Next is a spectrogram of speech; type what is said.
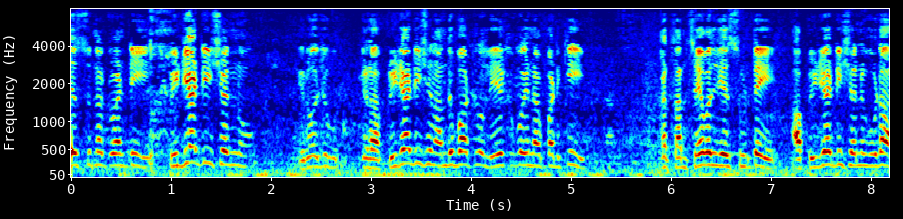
చేస్తున్నటువంటి పీడియాటిషియన్ను ఈరోజు ఇక్కడ పీడియాటిషియన్ అందుబాటులో లేకపోయినప్పటికీ ఇక్కడ తన సేవలు చేస్తుంటే ఆ పీడియాటిషియన్ కూడా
